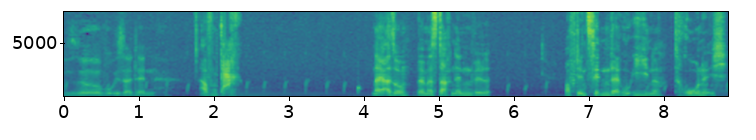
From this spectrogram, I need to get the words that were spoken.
So, wo ist er denn? Auf dem Dach. Naja, also, wenn man das Dach nennen will. Auf den Zinnen der Ruine throne ich.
